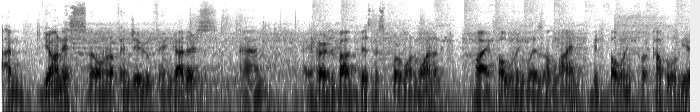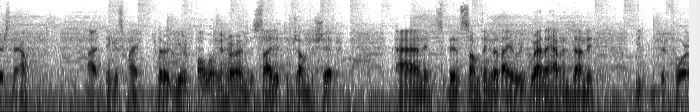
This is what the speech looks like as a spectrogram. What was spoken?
I'm Dionis, the owner of NJ Roofing and Gutters, and I heard about Business 411 by following Liz online. Been following for a couple of years now. I think it's my third year following her and decided to jump the ship. And it's been something that I regret I haven't done it before.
